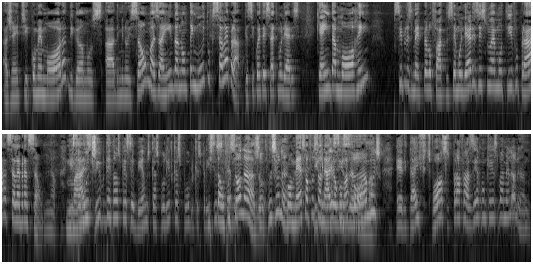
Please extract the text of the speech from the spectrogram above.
A gente comemora, digamos, a diminuição, mas ainda não tem muito o que celebrar, porque 57 mulheres que ainda morrem simplesmente pelo fato de ser mulheres, isso não é motivo para celebração. Não. Isso é motivo de nós percebermos que as políticas públicas precisam estão funcionando. Estão funcionando. Começam a funcionar de alguma forma. É, de dar esforços para fazer com que isso vá melhorando.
